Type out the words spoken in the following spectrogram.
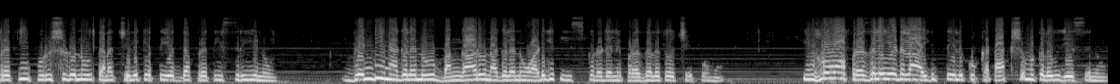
ప్రతి పురుషుడును తన చెలికెత్తి యుద్ధ ప్రతి స్త్రీయును వెండి నగలను బంగారు నగలను అడిగి తీసుకునడని ప్రజలతో చెప్పుము. ఇహోవా ప్రజల ఎడల ఐగుప్తీయులకు కటాక్షము కలుగు చేసెను.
